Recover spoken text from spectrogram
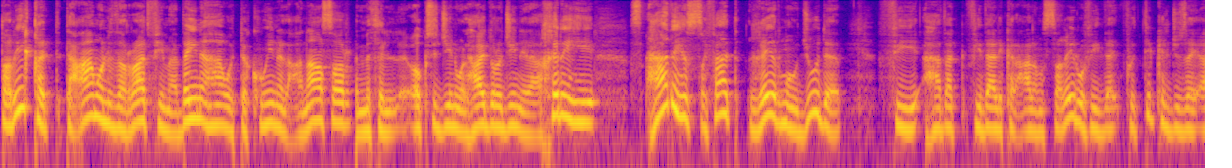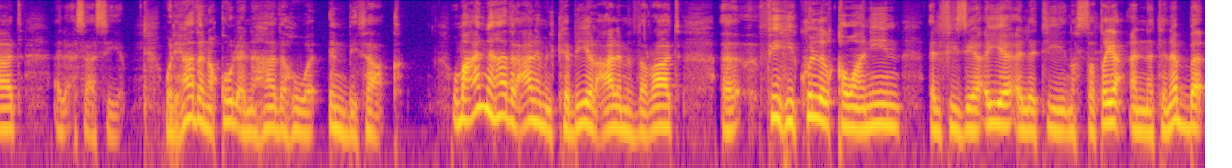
طريقة تعامل الذرات فيما بينها وتكوين العناصر مثل الأكسجين والهيدروجين إلى آخره هذه الصفات غير موجودة في هذا في ذلك العالم الصغير وفي في تلك الجزيئات الأساسية ولهذا نقول أن هذا هو انبثاق ومع أن هذا العالم الكبير عالم الذرات آه، فيه كل القوانين الفيزيائية التي نستطيع أن نتنبأ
